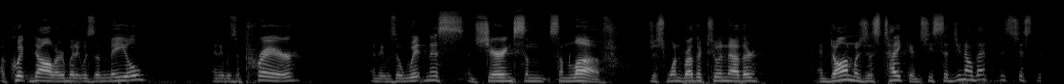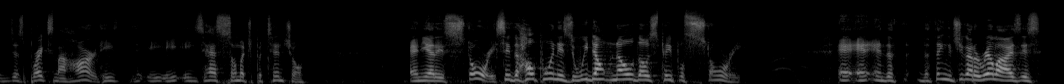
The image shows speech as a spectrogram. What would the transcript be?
a quick dollar, but it was a meal, and it was a prayer, and it was a witness and sharing some, some love, just one brother to another. And Dawn was just taken. She said, "You know that this just just breaks my heart. He's, he he has so much potential, and yet his story. See, the whole point is we don't know those people's story. And, and the, the thing that you got to realize is,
